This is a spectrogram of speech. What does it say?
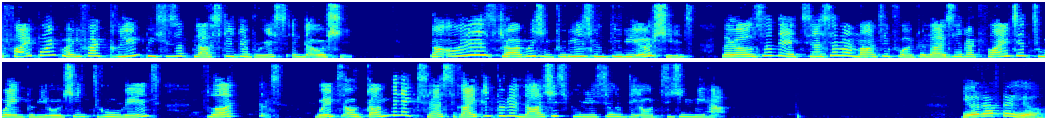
5.25 trillion pieces of plastic debris in the ocean. Not only is garbage introduced into the oceans, but also the excessive amounts of fertilizer that finds its way into the ocean through rains, floods, winds are dumped in excess right into the largest producer of the oxygen we have. Year after year,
